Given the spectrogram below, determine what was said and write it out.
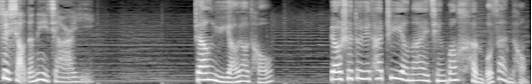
最小的那一件而已。张宇摇摇头，表示对于他这样的爱情观很不赞同。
